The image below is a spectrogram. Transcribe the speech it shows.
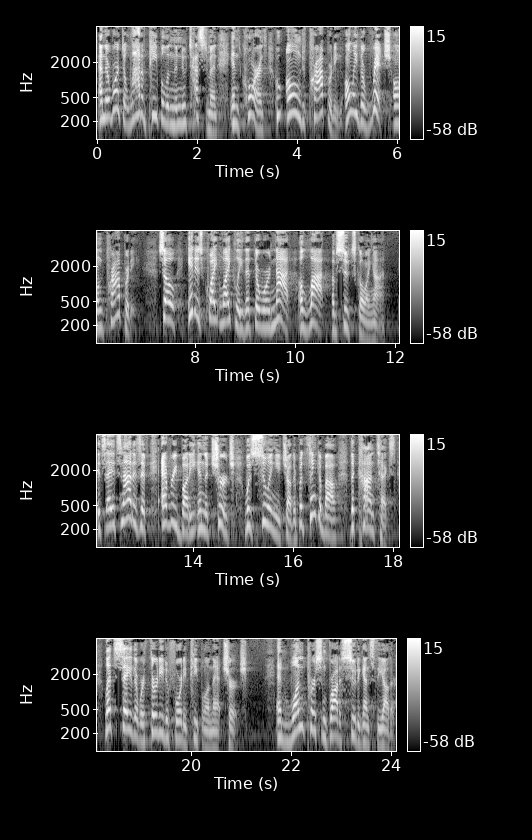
And there weren't a lot of people in the New Testament in Corinth who owned property. Only the rich owned property. So it is quite likely that there were not a lot of suits going on. It's, it's not as if everybody in the church was suing each other. But think about the context. Let's say there were 30 to 40 people in that church, and one person brought a suit against the other.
